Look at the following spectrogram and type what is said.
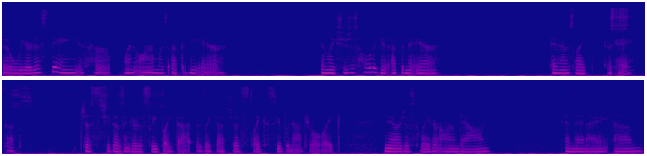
the weirdest thing is her one arm was up in the air. And like she was just holding it up in the air. And I was like, okay, that's just she doesn't go to sleep like that. It was like that's just like supernatural. Like, you know, I just laid her arm down and then I um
